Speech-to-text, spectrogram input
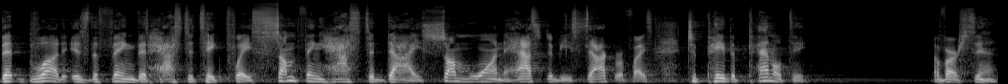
that blood is the thing that has to take place. Something has to die. Someone has to be sacrificed to pay the penalty of our sin.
